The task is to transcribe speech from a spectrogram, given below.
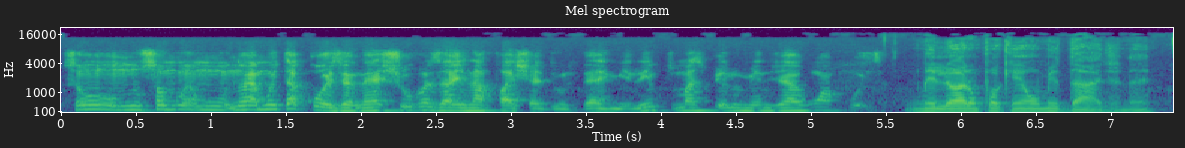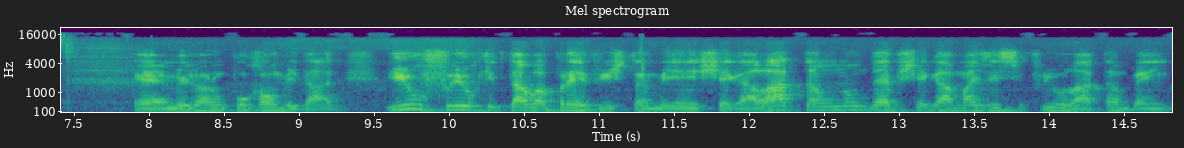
são, não, são, não é muita coisa, né? Chuvas aí na faixa de uns 10 milímetros, mas pelo menos é alguma coisa. Melhora um pouquinho a umidade, né? É, melhora um pouco a umidade. E o frio que estava previsto também em chegar lá, então não deve chegar mais esse frio lá também,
